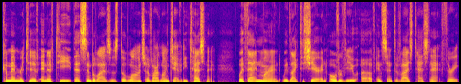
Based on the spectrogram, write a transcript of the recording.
commemorative NFT that symbolizes the launch of our longevity testnet. With that in mind, we'd like to share an overview of Incentivized Testnet 3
